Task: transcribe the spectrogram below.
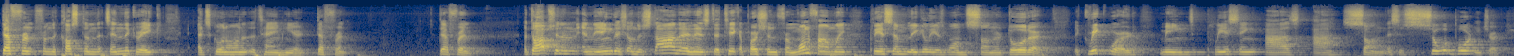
different from the custom that's in the Greek. It's going on at the time here. Different. Different. Adoption in, the English understanding is to take a person from one family, place him legally as one son or daughter. The Greek word means placing as a son. This is so important, church.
